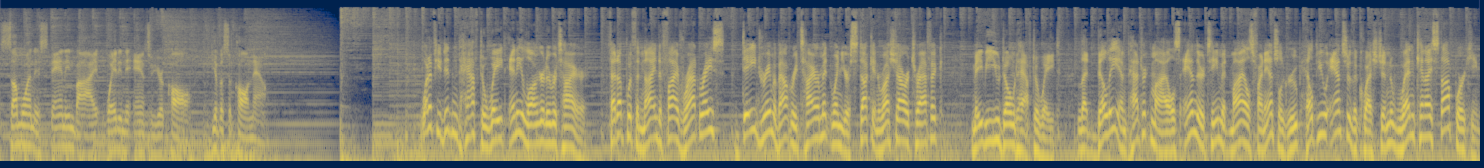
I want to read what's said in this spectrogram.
Someone is standing by waiting to answer your call. Give us a call now. What if you didn't have to wait any longer to retire? Fed up with the 9 to 5 rat race? Daydream about retirement when you're stuck in rush hour traffic? Maybe you don't have to wait. Let Billie and Patrick Miles and their team at Miles Financial Group help you answer the question, When can I stop working?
